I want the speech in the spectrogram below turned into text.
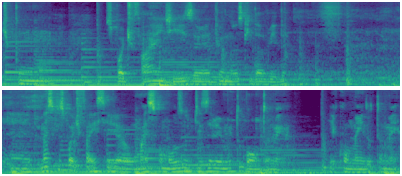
tipo um Spotify, Deezer, Apple Music da vida. É, por mais que o Spotify seja o mais famoso, o Deezer é muito bom também. Recomendo também.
